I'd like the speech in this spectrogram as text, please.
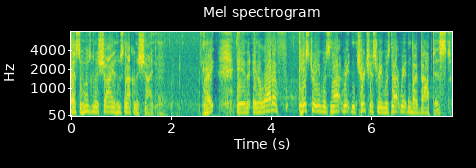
as to who's going to shine and who's not going to shine. Right? And, and a lot of history was not written, church history was not written by Baptist.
